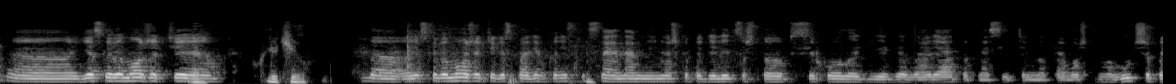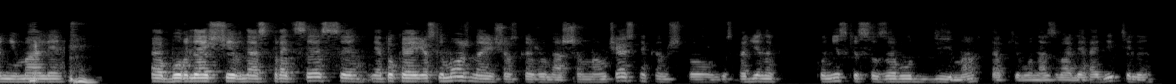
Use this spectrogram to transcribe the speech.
Э, если вы можете... Да, включил. Да, если вы можете, господин Кунистик, с нам немножко поделиться, что психологи говорят относительно того, что мы лучше понимали э, бурлящие в нас процессы. Я только, если можно, еще скажу нашим участникам, что господина Кунискиса зовут Дима, так его назвали родители –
